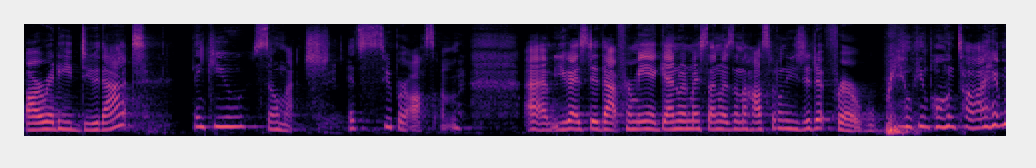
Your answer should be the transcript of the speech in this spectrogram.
already do that. Thank you so much. It's super awesome. Um, you guys did that for me again when my son was in the hospital, and you did it for a really long time.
